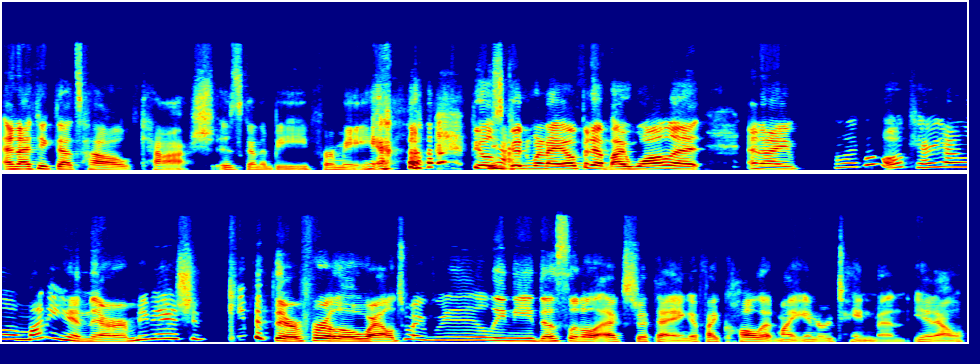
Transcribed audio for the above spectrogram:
And I think that's how cash is going to be for me. Feels yeah. good when I open up my wallet and I I'm like, oh, okay, I got a little money in there. Maybe I should keep it there for a little while. Do I really need this little extra thing if I call it my entertainment, you know?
